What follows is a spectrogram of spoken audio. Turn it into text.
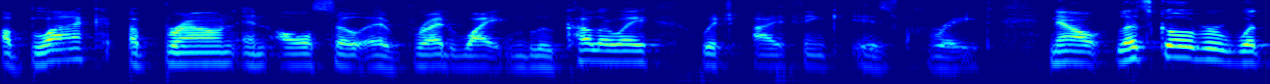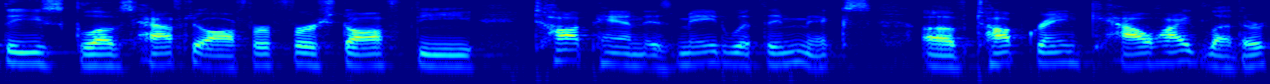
a black, a brown, and also a red, white, and blue colorway, which I think is great. Now, let's go over what these gloves have to offer. First off, the top hand is made with a mix of top grain cowhide leather,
